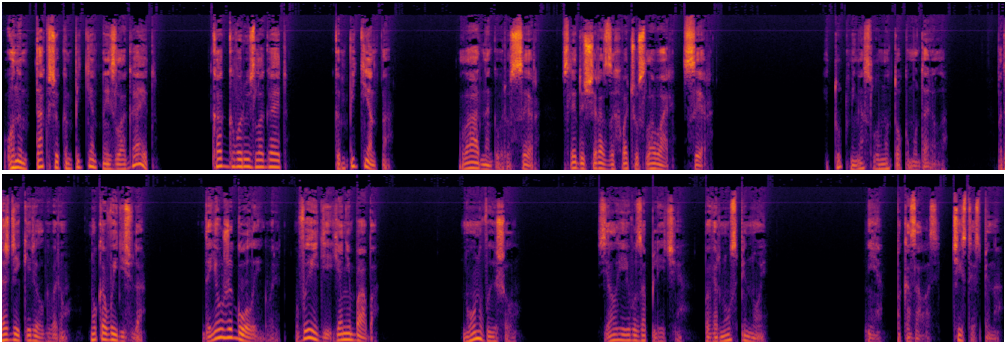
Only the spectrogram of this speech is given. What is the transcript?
Он им так все компетентно излагает. Как, говорю, излагает? Компетентно. Ладно, говорю, сэр. В следующий раз захвачу словарь, сэр. И тут меня словно током ударило. Подожди, Кирилл, говорю. Ну-ка, выйди сюда. Да я уже голый, говорит. Выйди, я не баба. Но он вышел. Взял я его за плечи, повернул спиной. Не, показалось. Чистая спина.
